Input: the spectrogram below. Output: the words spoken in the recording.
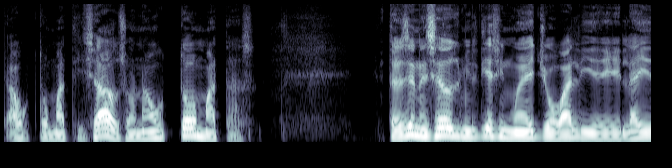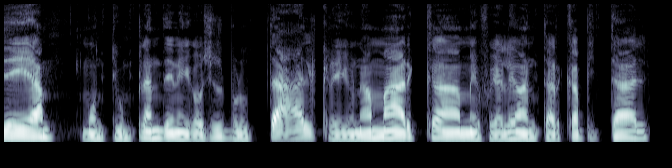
automatizado, son autómatas. Entonces en ese 2019 yo validé la idea monté un plan de negocios brutal, creé una marca, me fui a levantar capital.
